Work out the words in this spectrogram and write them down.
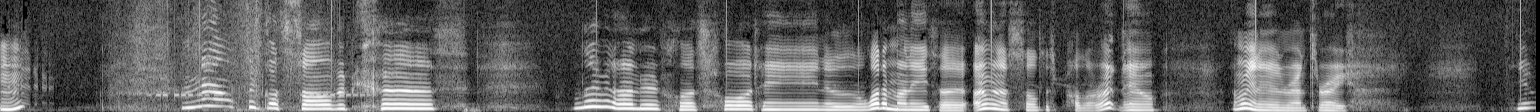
Mm hmm Now I think I'll solve it because 1100 plus 14 is a lot of money, so I'm going to solve this puzzle right now. I'm going to end round 3. Yep.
